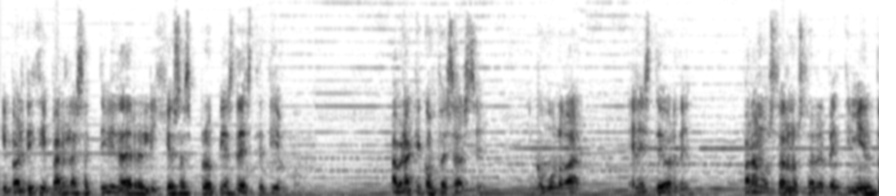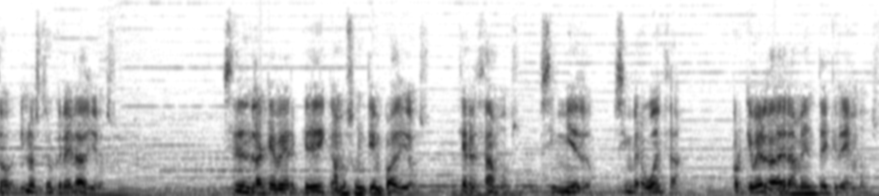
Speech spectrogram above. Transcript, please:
y participar en las actividades religiosas propias de este tiempo. Habrá que confesarse y comulgar, en este orden, para mostrar nuestro arrepentimiento y nuestro creer a Dios. Se tendrá que ver que dedicamos un tiempo a Dios, que rezamos, sin miedo, sin vergüenza, porque verdaderamente creemos.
